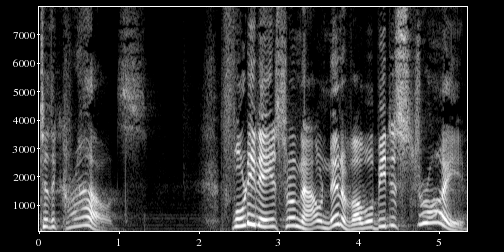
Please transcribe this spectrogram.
to the crowds 40 days from now, Nineveh will be destroyed.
